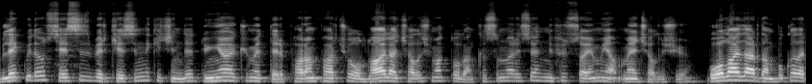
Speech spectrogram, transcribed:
Black Widow sessiz bir kesinlik içinde dünya hükümetleri paramparça oldu. Hala çalışmakta olan kısımlar ise nüfus sayımı yapmaya çalışıyor. Bu olaylardan bu kadar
